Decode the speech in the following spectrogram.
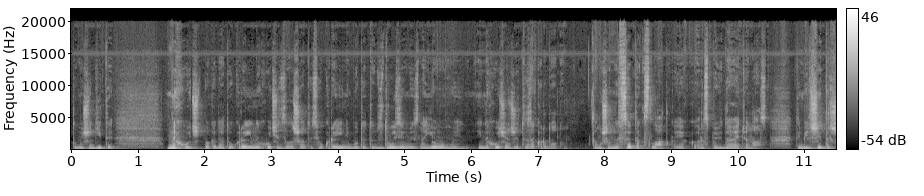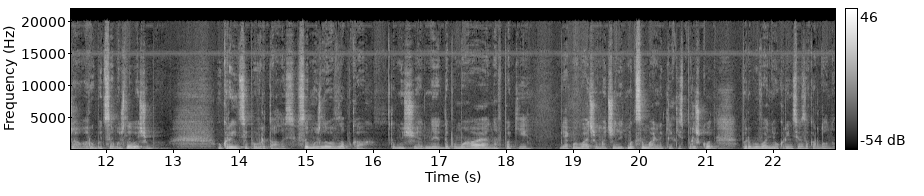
Тому що діти не хочуть покидати Україну, хочуть залишатися в Україні, бути тут з друзями, знайомими і не хочуть жити за кордоном. Тому що не все так сладко, як розповідають у нас. Тим більше і держава робить все можливе, щоб українці поверталися. Все можливо в лапках, тому що не допомагає навпаки, як ми бачимо, чинить максимальну кількість перешкод перебування українців за кордоном.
